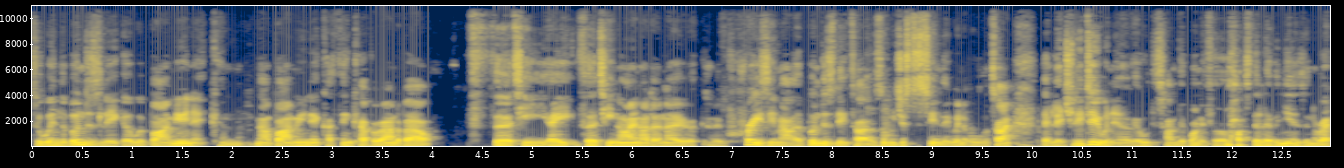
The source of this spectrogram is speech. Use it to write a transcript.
to win the Bundesliga with Bayern Munich, and now Bayern Munich I think have around about 38, 39, I don't know, a crazy amount of Bundesliga titles, and we just assume they win it all the time. They literally do win it all the time. They've won it for the last 11 years in a row.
